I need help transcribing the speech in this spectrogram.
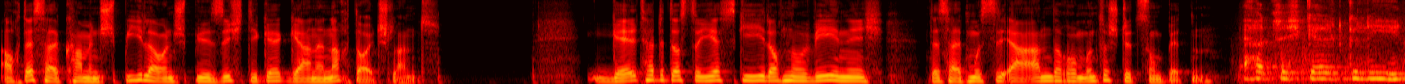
Auch deshalb kamen Spieler und Spielsüchtige gerne nach Deutschland. Geld hatte Dostoevsky jedoch nur wenig, Deshalb musste er andere um Unterstützung bitten. Er hat sich Geld geliehen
